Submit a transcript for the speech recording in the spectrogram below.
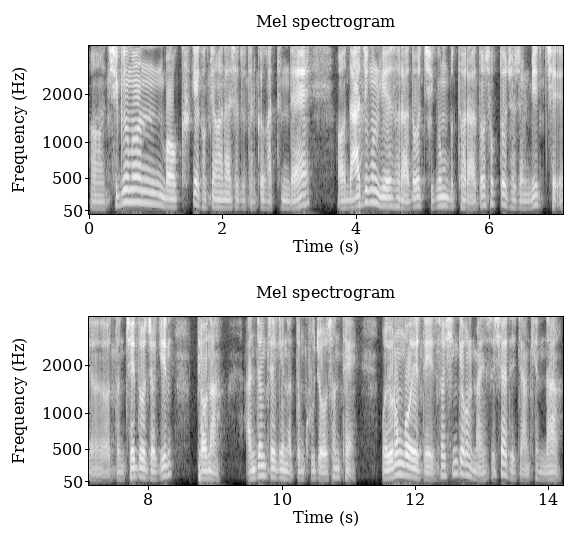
어, 지금은 뭐 크게 걱정 안 하셔도 될 것 같은데 어, 나중을 위해서라도 지금부터라도 속도 조절 및 제, 어, 어떤 제도적인 변화, 안정적인 어떤 구조 선택 뭐 이런 거에 대해서 신경을 많이 쓰셔야 되지 않겠나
